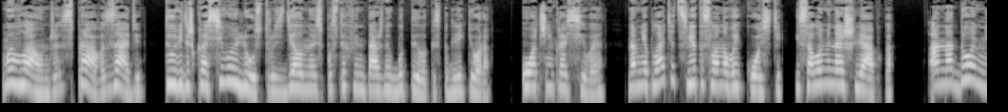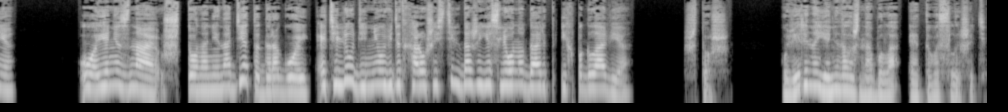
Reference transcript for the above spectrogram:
мы в лаунже, справа, сзади. Ты увидишь красивую люстру, сделанную из пустых винтажных бутылок из-под ликера. Очень красивая. На мне платье цвета слоновой кости и соломенная шляпка. А на Донне... Ой, я не знаю, что на ней надето, дорогой. Эти люди не увидят хороший стиль, даже если он ударит их по голове. Что ж, уверена, я не должна была этого слышать.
